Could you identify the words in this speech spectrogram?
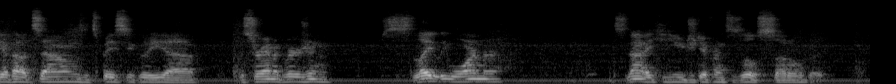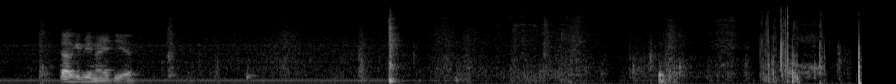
of how it sounds. It's basically uh, the ceramic version, slightly warmer. It's not a huge difference. It's a little subtle, but that'll give you an idea.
